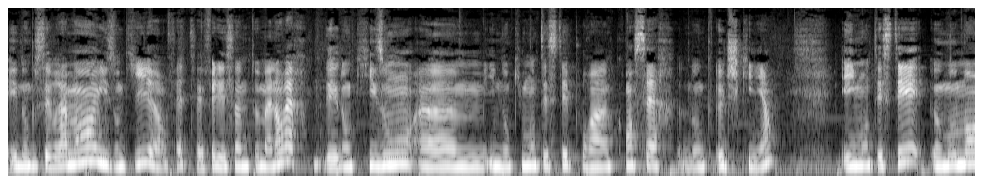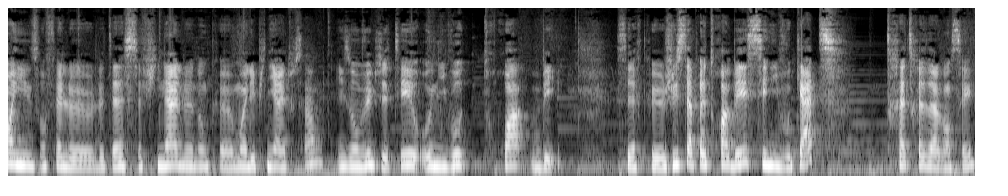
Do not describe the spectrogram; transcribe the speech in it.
Et donc c'est vraiment, ils ont dit, en fait, ça fait les symptômes à l'envers. Et donc ils euh, m'ont testé pour un cancer donc Hodgkinien. Et ils m'ont testé au moment où ils ont fait le, test final, donc euh, moi l'épinière et tout ça, ils ont vu que j'étais au niveau 3B. C'est-à-dire que juste après 3B, c'est niveau 4, très très avancé.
